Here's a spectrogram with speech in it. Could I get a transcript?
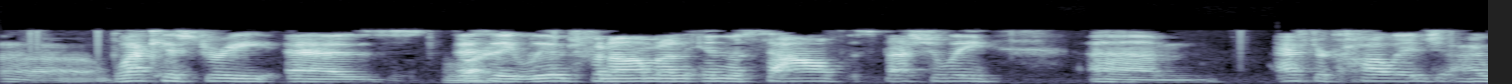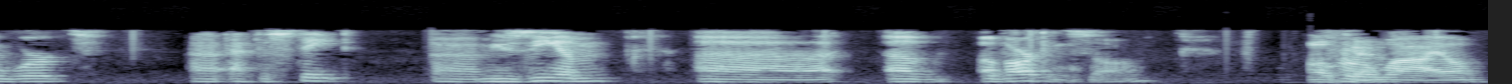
uh, Black history as right. as a lived phenomenon in the South, especially. Um, after college, I worked uh, at the state uh, museum uh, of of Arkansas okay. for a while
